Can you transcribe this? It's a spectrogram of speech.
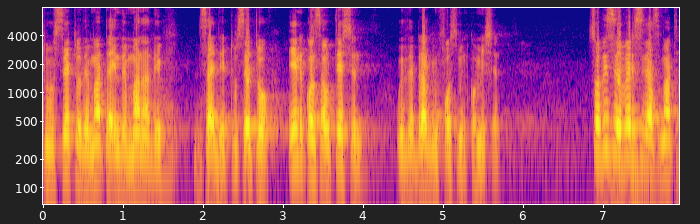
to settle the matter in the manner they've decided to settle in consultation with the Drug Enforcement Commission. So this is a very serious matter.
